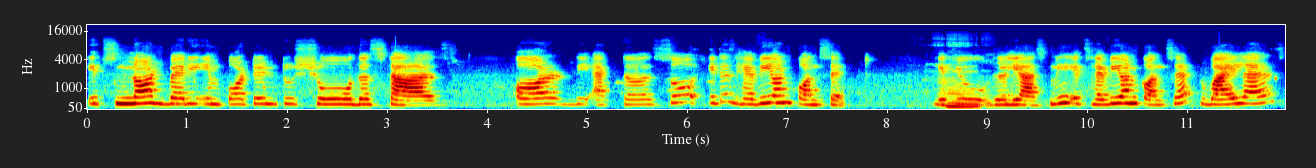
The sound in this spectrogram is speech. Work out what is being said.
it's not very important to show the stars or the actors. So it is heavy on concept. If Mm, you really ask me, it's heavy on concept. While as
